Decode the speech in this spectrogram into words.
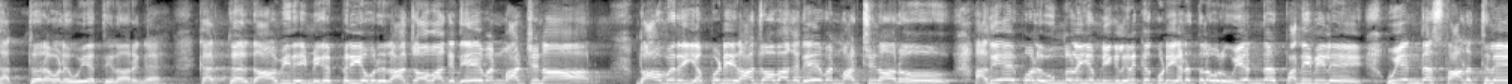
கர்த்தர் அவனை உயர்த்தினாருங்க. கர்த்தர் தாவிதை மிகப்பெரிய ஒரு ராஜாவாக தேவன் மாற்றினார். தாவிதை எப்படி ராஜாவாக தேவன் மாற்றினாரோ அதே போல உங்களையும் நீங்கள் இருக்கக்கூடிய இடத்துல ஒரு உயர்ந்த பதவியிலே உயர்ந்த ஸ்தானத்திலே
